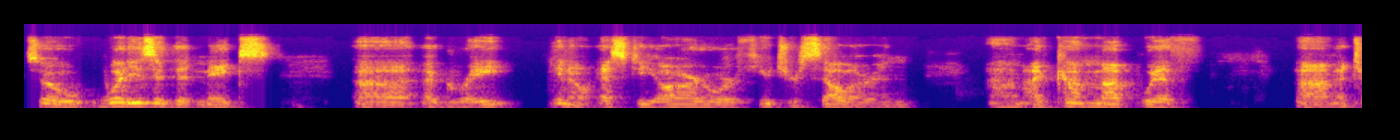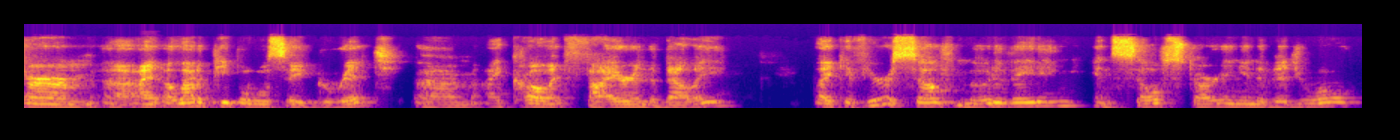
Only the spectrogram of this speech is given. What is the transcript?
so, what is it that makes uh, a great, you know, SDR or future seller? And um, I've come up with um, a term. Uh, I, a lot of people will say grit. Um, I call it fire in the belly. Like if you're a self-motivating and self-starting individual,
